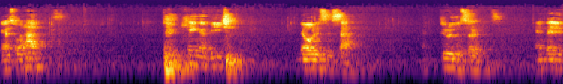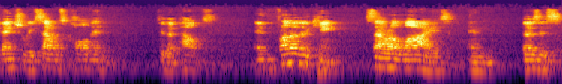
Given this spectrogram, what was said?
Guess what happens? King of Egypt notices Sarah through the servants. And then eventually Sarah is called in to the palace. In front of the king, Sarah lies and does this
